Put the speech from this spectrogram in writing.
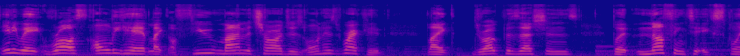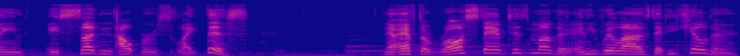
Anyway, Ross only had like a few minor charges on his record, like drug possessions, but nothing to explain a sudden outburst like this. Now, after Ross stabbed his mother and he realized that he killed her,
